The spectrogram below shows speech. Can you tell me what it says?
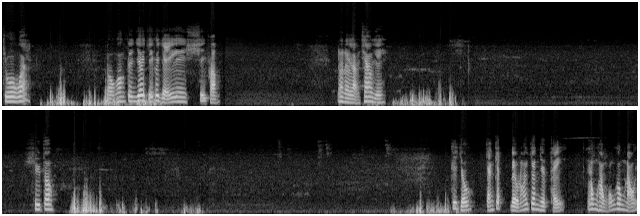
chua quá. Đồ ngon tiên giới chỉ có vậy xí phẩm. Nó này làm sao vậy? Sư tôn. Ký chủ, chẳng trách đều nói trên Nhật Thị, Long Hồng cũng không nổi,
